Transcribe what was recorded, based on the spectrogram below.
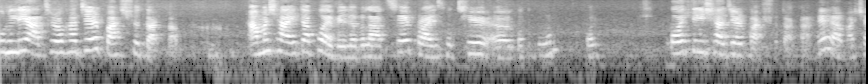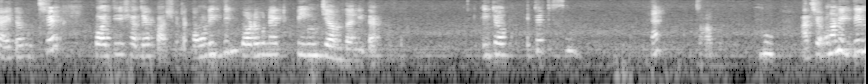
অনলি আঠেরো হাজার পাঁচশো টাকা। আমার শাড়িটা আপু অ্যাভেলেবেল আছে প্রাইস হচ্ছে কত বলুন? পঁয়ত্রিশ হাজার পাঁচশো টাকা। হ্যাঁ আমার শাড়িটা হচ্ছে পঁয়ত্রিশ হাজার পাঁচশো টাকা। অনেকদিন পরে মনে একটা পিঙ্ক জামদানি দেখাবো। এটা এটা হ্যাঁ? আচ্ছা অনেকদিন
